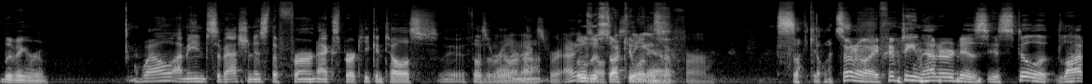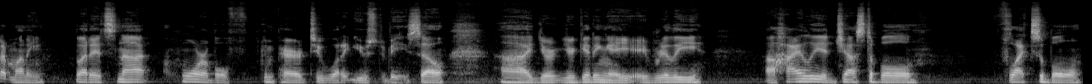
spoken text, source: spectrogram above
living room. Well, I mean, Sebastian is the fern expert. He can tell us if those are real or not. expert. I don't Those even are know if this thing succulents. is Yeah. a firm. Succulents. So anyway, fifteen hundred is is still a lot of money, but it's not horrible f- compared to what it used to be. So uh, you're you're getting a, a really a highly adjustable, flexible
